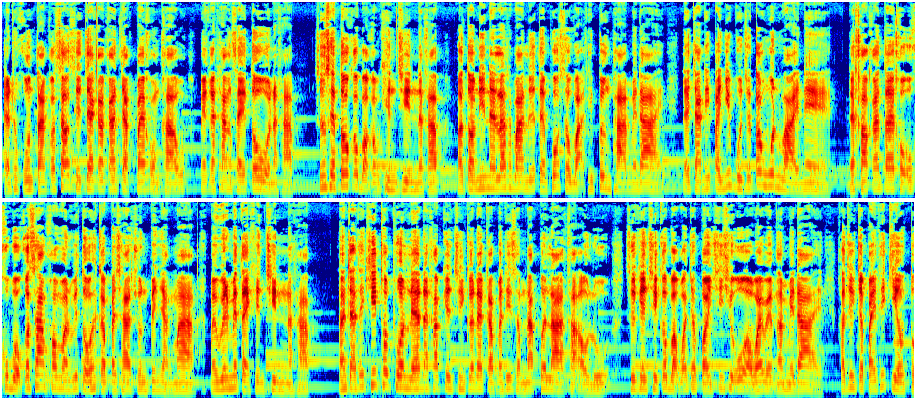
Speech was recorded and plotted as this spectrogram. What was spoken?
และทุกคนต่างก็เศร้าเสียใจกับการจากไปของเขาแม้กระทั่งไซโต้นะครับ ซึ่งเซโตะก็บอกกับเคนชินนะครับว่าตอนนี้ในรัฐบาลเหลือแต่พวกสวะที่พึ่งพาไม่ได้ และจากนี้ไปญี่ปุ่นจะต้องวุ่นวายแน่แต่ข่าวการตายของโอคุโบะก็สร้างความหวั่นวิตกให้กับประชาชนเป็นอย่างมาก ไม่เว้นแม้แต่เคนชินนะครับ หลังจากที่คิดทบทวนแล้วนะครับเคนชินก็ได้กลับมาที่สำนักเพื่อลาคาเอารุซึ่งเคนชินก็บอกว่าจะปล่อยชิชิโอเอาไว้แบบนั้นไม่ได้ เขาจึงจะไปที่เกียวโต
